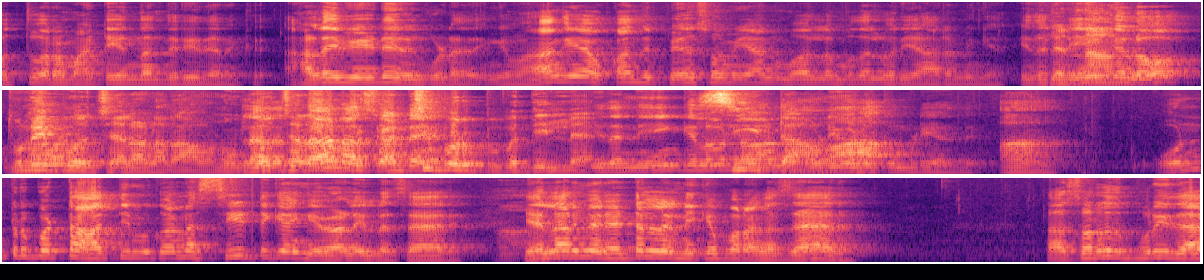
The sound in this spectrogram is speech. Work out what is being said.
ஒத்து வர மாட்டேன்னு தான் தெரியுது எனக்கு. அளவீடு இருக்கக்கூடாது. இங்கே வாங்க உட்காந்து பேசுவோமையான்னு முதல்ல முதல் வரி ஆரம்பிங்க. இதை நீங்களோ துணை பொதுச் செயலாளர் ஆகணும். கட்சி. பொறுப்பு பத்தி இல்ல. இதை நீங்களோ எடுக்க முடியாது. ஒன்றுபட்ட அதிமுகனா சீட்டுக்கே இங்கே வேலை இல்லை சார். எல்லாருமே ரெட்டலில் நிற்க போகிறாங்க சார். நான் சொல்றது புரியுதா?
